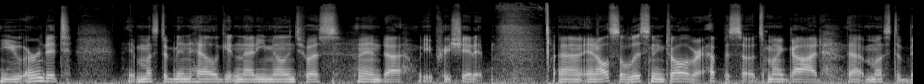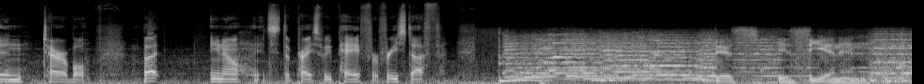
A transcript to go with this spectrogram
You earned it. It must have been hell getting that email into us, and uh, we appreciate it. Uh, and also listening to all of our episodes. My God, that must have been terrible. But, you know, it's the price we pay for free stuff. This is CNN.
